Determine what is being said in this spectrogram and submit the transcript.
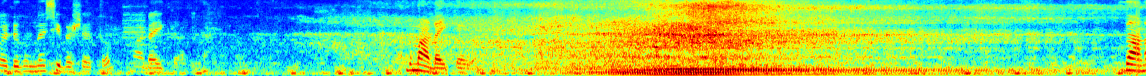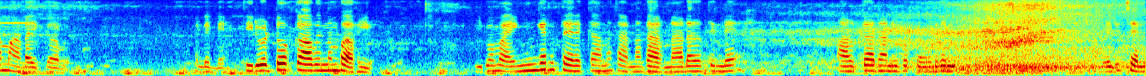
വടുകുന്ന് ശിവക്ഷേത്രം മാടായിക്കാവ്. ഇത് മാടായിക്കാവ്. ഇതാണ് മാടായിക്കാവ്. കണ്ടില്ലേ? തിരുവട്ടൂർക്കാവ് എന്നും പറയും. ഇപ്പം ഭയങ്കര തിരക്കാണ്. കാരണം കർണാടകത്തിലെ ആൾക്കാരാണ് ഇപ്പോൾ കൂടുതൽ. അവർ ചില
